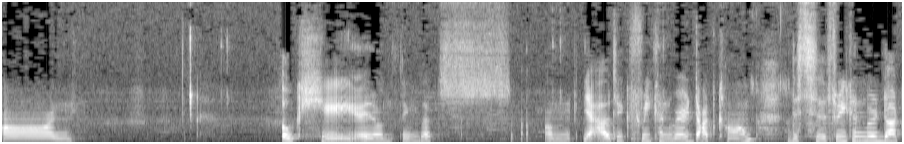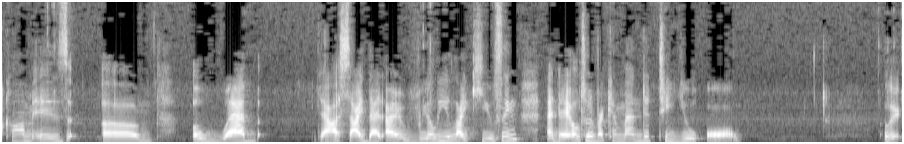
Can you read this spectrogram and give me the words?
on okay. I don't think that's um, yeah, I'll take freeconvert.com. This uh, freeconvert.com is um, a web yeah, a site that I really like using and I also recommend it to you all. Okay,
